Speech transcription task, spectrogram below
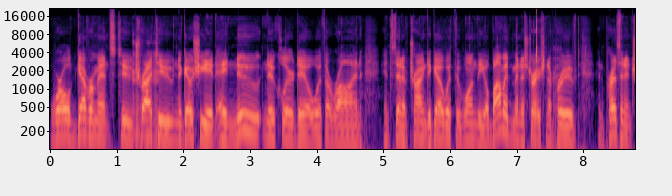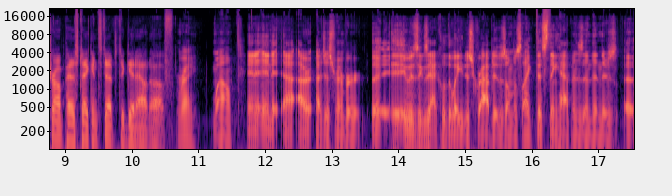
world governments to try to negotiate a new nuclear deal with Iran instead of trying to go with the one the Obama administration approved and President Trump has taken steps to get out of. Right. Wow. And and it, I I- just remember uh, it, it was exactly the way you described it. It was almost like this thing happens, and then there's uh,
